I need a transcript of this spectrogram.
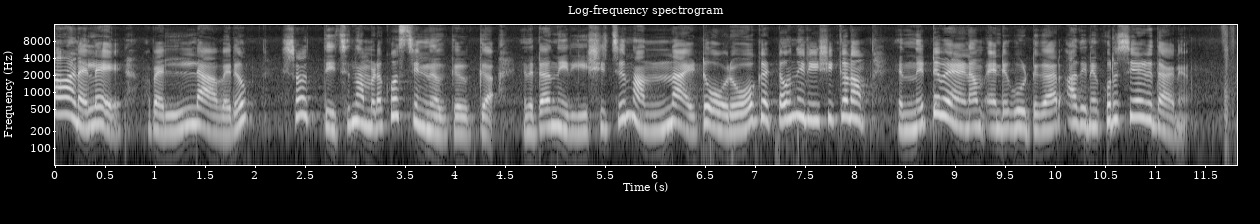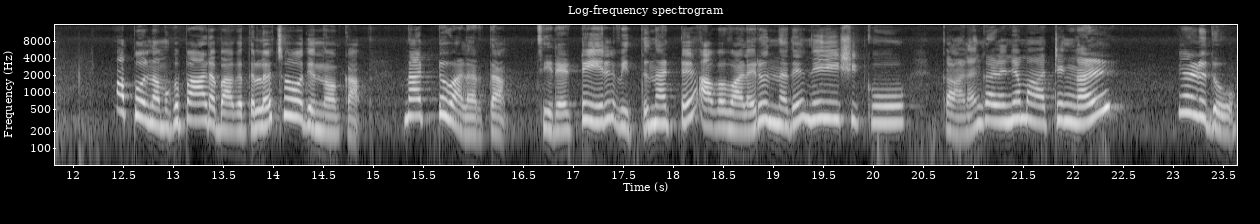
ആണല്ലേ? അപ്പോൾ എല്ലാവരും ശ്രദ്ധിച്ച് നമ്മുടെ ക്വസ്റ്റ്യൻ കേൾക്കുക. എന്നിട്ട് അത് നിരീക്ഷിച്ച് നന്നായിട്ട് ഓരോ ഘട്ടവും നിരീക്ഷിക്കണം. എന്നിട്ട് വേണം എന്റെ കൂട്ടുകാർ അതിനെക്കുറിച്ച് എഴുതാൻ. അപ്പോൾ നമുക്ക് പാഠഭാഗത്തുള്ള ചോദ്യം നോക്കാം. നട്ടു വളർത്താം. ചിരട്ടിയിൽ വിത്ത് നട്ട് അവ വളരുന്നത് നിരീക്ഷിക്കൂ. കാണാൻ കഴിഞ്ഞ മാറ്റങ്ങൾ എഴുതൂ.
